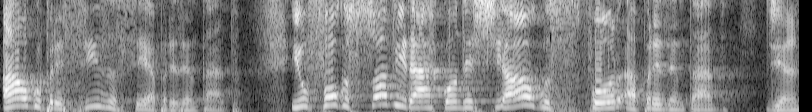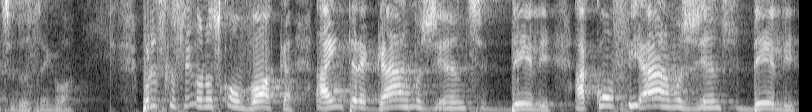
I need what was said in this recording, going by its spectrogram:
algo precisa ser apresentado. E o fogo só virá quando este algo for apresentado diante do Senhor. Por isso que o Senhor nos convoca a entregarmos diante dele, a confiarmos diante dele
